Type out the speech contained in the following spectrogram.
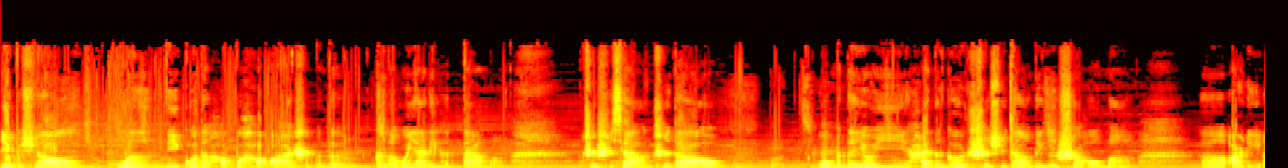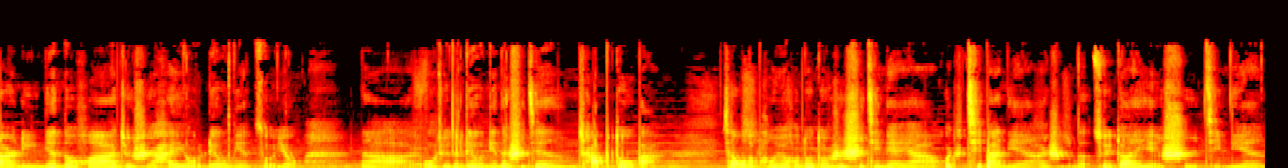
也不需要问你过得好不好啊什么的，可能会压力很大嘛，只是想知道我们的友谊还能够持续到那个时候吗？呃，二零二零年的话，就是还有六年左右。那我觉得六年的时间差不多吧，像我的朋友很多都是十几年呀，或者七八年啊什么的，最短也是几年，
